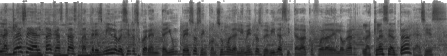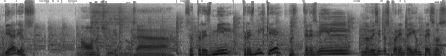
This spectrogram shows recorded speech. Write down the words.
La clase alta gasta hasta 3.941 pesos en consumo de alimentos, bebidas y tabaco fuera del hogar. La clase alta, Así es. diarios. No, no chingues, no, o sea... O sea, 3 mil, ¿3 mil qué? Pues 3.941 pesos.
